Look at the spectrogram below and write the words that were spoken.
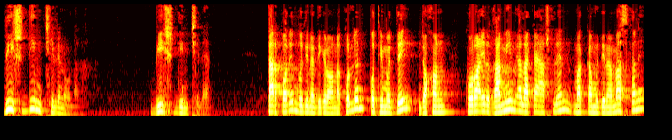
২০ দিন ছিলেন ওনারা। ২০ দিন ছিলেন। তারপরে মদিনা দিকে রওনা করলেন। প্রতিমধ্যে যখন কোরআল গামিম এলাকায় আসলেন, মাক্কা মদিনা মাঝখানে,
